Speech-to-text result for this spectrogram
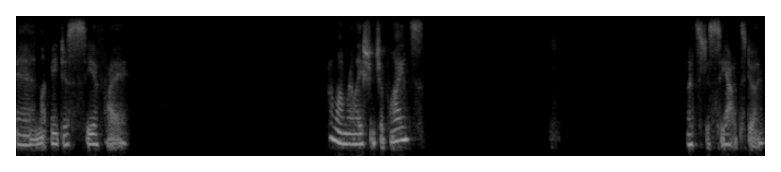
And let me just see if I, come on, relationship lines. Let's just see how it's doing.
